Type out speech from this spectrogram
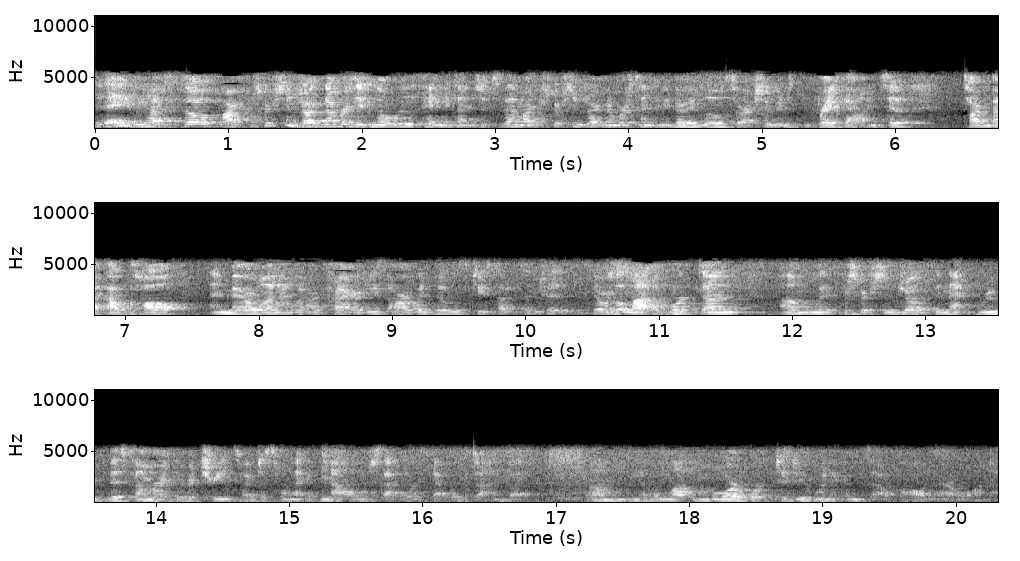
Today, we have so, our prescription drug numbers, even though we're really paying attention to them, our prescription drug numbers tend to be very low. So actually, we just break out into talking about alcohol and marijuana, and what our priorities are with those two substances. There was a lot of work done um, with prescription drugs in that group this summer at the retreat, so I just want to acknowledge that work that was done. But um, we have a lot more work to do when it comes to alcohol and marijuana.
